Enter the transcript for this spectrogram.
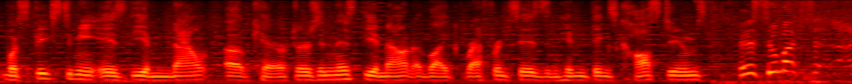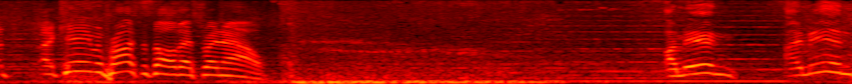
What speaks to me is the amount of characters in this, the amount of like references and hidden things, costumes. There's too much. Uh, I can't even process all this right now. I'm in. I'm in.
